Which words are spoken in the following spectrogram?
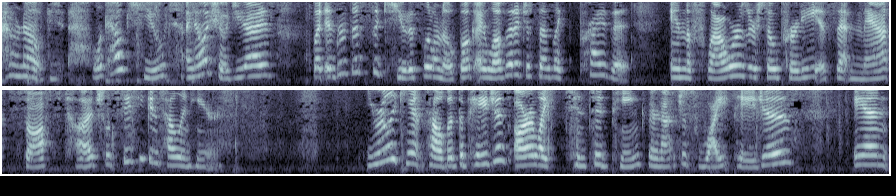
I don't know. You, look how cute. I know I showed you guys, but isn't this the cutest little notebook? I love that it just says, like, private. And the flowers are so pretty. It's that matte, soft touch. Let's see if you can tell in here. You really can't tell, but the pages are like tinted pink. They're not just white pages. And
